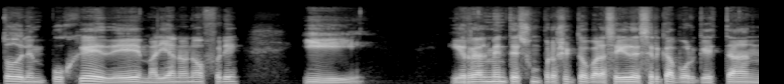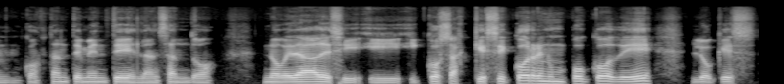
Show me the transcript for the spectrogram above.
todo el empuje de Mariano Nofre y, y realmente es un proyecto para seguir de cerca porque están constantemente lanzando novedades y, cosas que se corren un poco de lo que es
